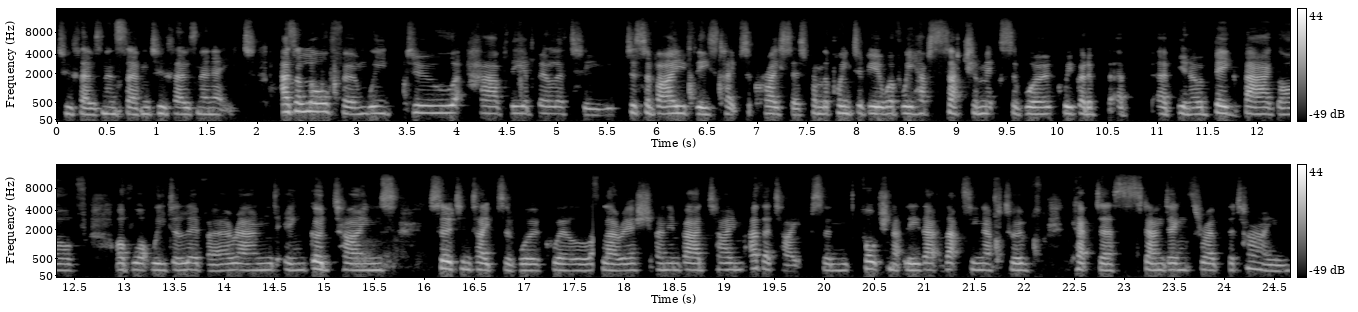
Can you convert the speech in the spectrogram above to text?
2007 2008 as a law firm we do have the ability to survive these types of crises from the point of view of we have such a mix of work we've got a, a a, you know a big bag of of what we deliver and in good times certain types of work will flourish and in bad time other types. And fortunately that that's enough to have kept us standing throughout the time.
